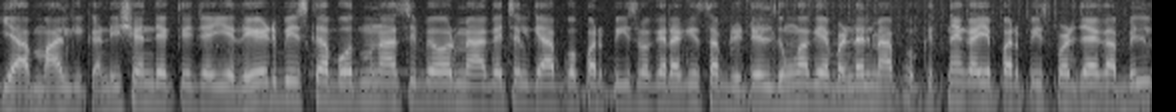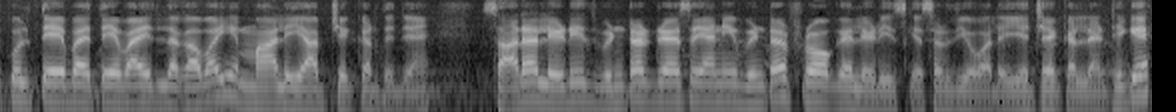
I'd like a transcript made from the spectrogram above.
या आप माल की कंडीशन देखते जाइए रेट भी इसका बहुत मुनासिब है और मैं आगे चल के आपको पर पीस वगैरह की सब डिटेल दूँगा कि बंडल में आपको कितने का ये पर पीस पड़ जाएगा? बिल्कुल ते बाय ते वाइज लगा हुआ ये माल ही आप चेक करते जाएँ। सारा लेडीज़ विंटर ड्रेस है, यानी विंटर फ्रॉक है लेडीज़ के, सर्दियों वाले, ये चेक कर लें, ठीक है?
